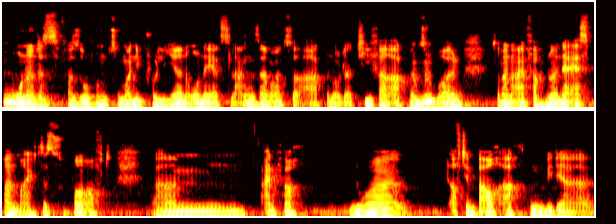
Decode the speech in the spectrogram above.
Mhm. ohne das versuchen zu manipulieren, ohne jetzt langsamer zu atmen oder tiefer atmen Mhm. zu wollen, sondern einfach nur in der S-Bahn mache ich das super oft. Ähm, einfach nur auf den Bauch achten, wie der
